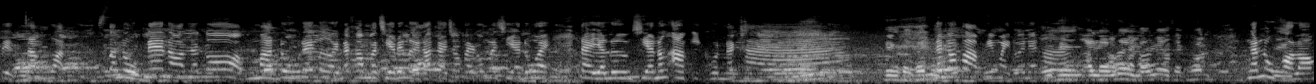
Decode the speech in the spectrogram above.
77 จังหวัด สนุกแน่นอนแล้วก็มาดูได้เลยนะคะ มาเชียร์ได้เลยถ้าใครชอบใครก็มาเชียร์ด้วย แต่อย่าลืมเชียร์น้องอาร์มอีกคนนะคะ เพลงสักท่อนหนึ่งแล้วก็ฝากเพลงใหม่ด้วยนะเออคะเพลงอะร้องได้ร้องได้สักท่อน งั้นหนูขอร้อง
